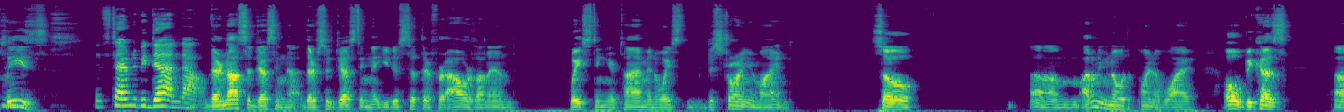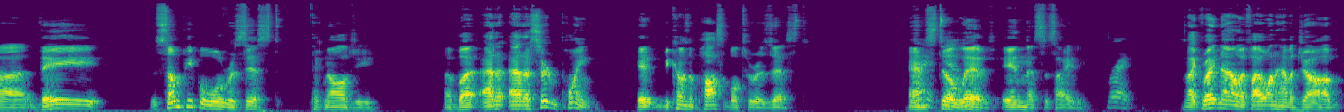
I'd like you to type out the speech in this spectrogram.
Please. It's time to be done now. They're not suggesting that. They're suggesting that you just sit there for hours on end, wasting your time and waste destroying your mind. So, um, I don't even know what the point of why. Oh, because uh, they some people will resist technology, but at a, at a certain point, it becomes impossible to resist and Right, still yeah. live in the society. Right. Like right now, if I want to have a job,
